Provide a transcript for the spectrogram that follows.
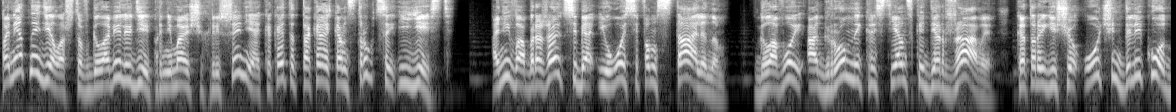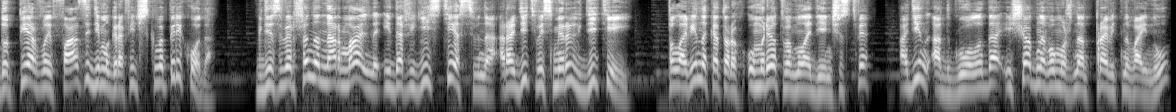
Понятное дело, что в голове людей, принимающих решения, какая-то такая конструкция и есть. Они воображают себя Иосифом Сталином, главой огромной крестьянской державы, которая еще очень далеко до первой фазы демографического перехода, где совершенно нормально и даже естественно родить восьмерых детей, половина которых умрет во младенчестве, один от голода, еще одного можно отправить на войну,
